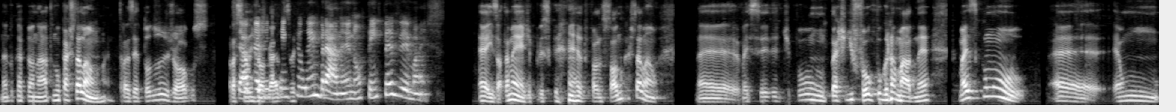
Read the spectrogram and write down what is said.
né, do campeonato no Castelão. Né? Trazer todos os jogos para serem jogados. A gente tem que lembrar, né? Não tem PV mais. É, exatamente. Por isso que eu tô falando só no Castelão. é, vai ser tipo um teste de fogo pro gramado, né? Mas como é, é, um,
